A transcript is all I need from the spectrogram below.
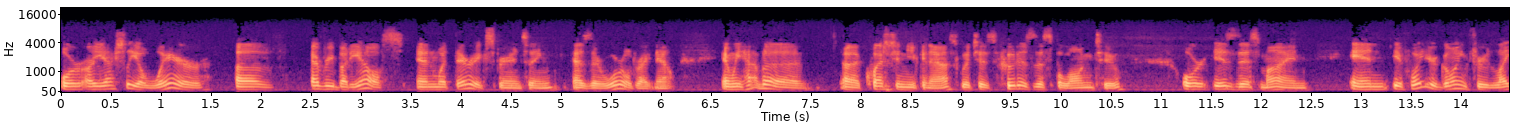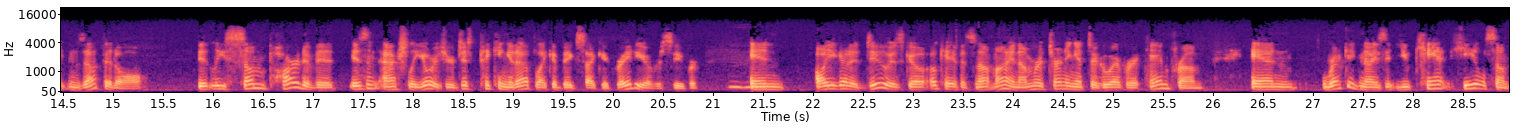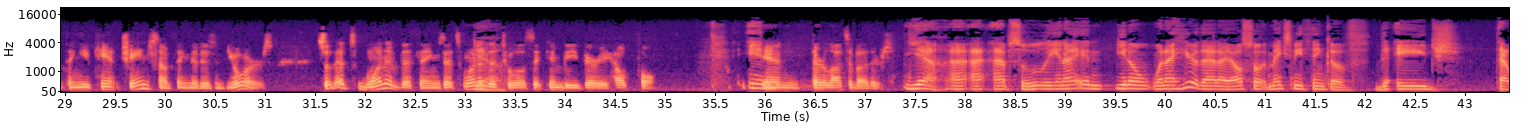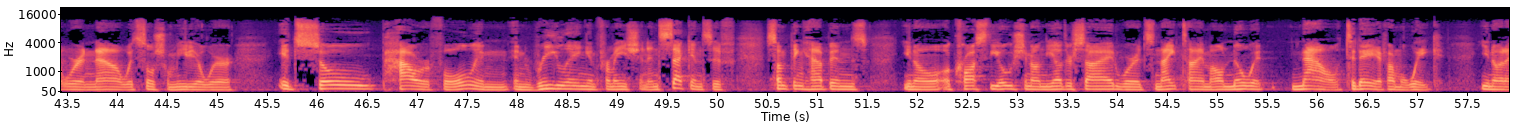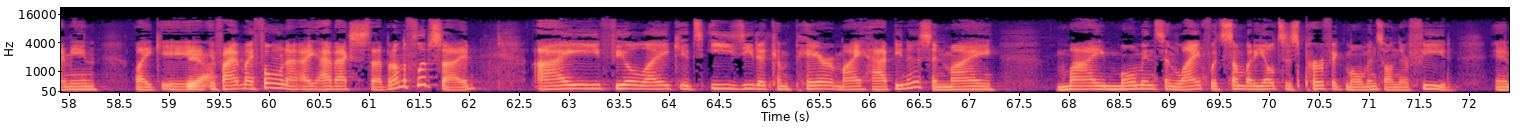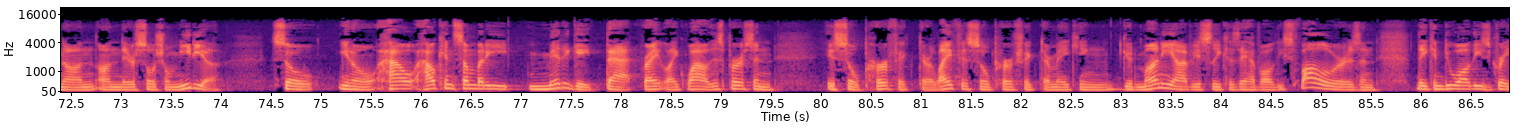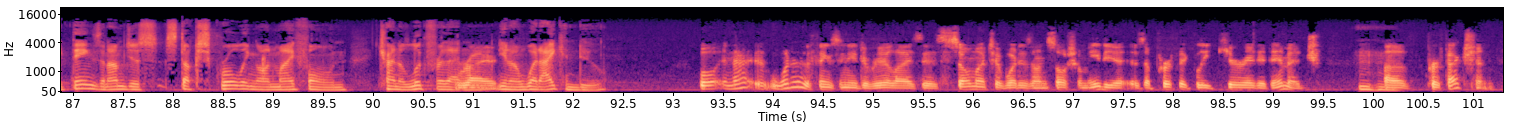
Or are you actually aware of everybody else and what they're experiencing as their world right now? And we have a, a question you can ask which is who does this belong to? Or is this mine? And if what you're going through lightens up at all at least some part of it isn't actually yours. You're just picking it up like a big psychic radio receiver. Mm-hmm. And all you got to do is go, okay, if it's not mine, I'm returning it to whoever it came from and recognize that you can't heal something, you can't change something that isn't yours. So that's one of the things, that's one yeah. of the tools that can be very helpful. In, and there are lots of others. Yeah, I, I, absolutely. And I, and you know, when I hear that, I also it makes me think of the age that we're in now with social media, where it's so powerful in, in relaying information in seconds. If something happens, you know, across the ocean on the other side where it's nighttime, I'll know it now, today, if I'm awake. You know what I mean? Like, yeah. if I have my phone, I have access to that. But on the flip side, I feel like it's easy to compare my happiness and my my moments in life with somebody else's perfect moments on their feed and on on their social media. So you know how how can somebody mitigate that right? Like wow this person is so perfect. Their life is so perfect. They're making good money obviously because they have all these followers and they can do all these great things. And i'm just stuck scrolling on my phone trying to look for that right. you know what i can do. Well and that one of the things you need to realize is so much of what is on social media is a perfectly curated image mm-hmm. of perfection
